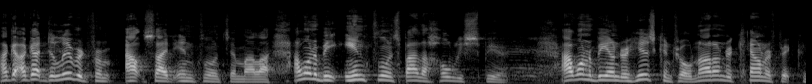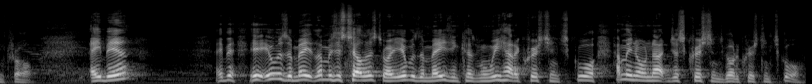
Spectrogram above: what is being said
I got, I got delivered from outside influence in my life. I want to be influenced by the Holy Spirit. I want to be under His control, not under counterfeit control. Amen? Amen. It, it was amazing. Let me just tell this story. It was amazing because when we had a Christian school, how many know not just Christians go to Christian school?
